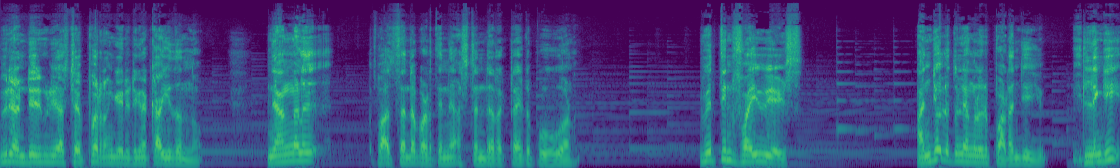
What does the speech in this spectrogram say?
ഇവർ രണ്ടുപേരും കൂടി ആ സ്റ്റെപ്പ് ഇറങ്ങി കയറിയിട്ട് ഇങ്ങനെ കൈ തന്നു. ഞങ്ങൾ ഫാസ്റ്റന്റെ പടത്തിന് അസിസ്റ്റന്റ് ഡയറക്ടറായിട്ട് പോവുകയാണ്. വിത്തിൻ ഫൈവ് ഇയേഴ്സ് അഞ്ചു കൊല്ലത്തിൽ ഞങ്ങളൊരു ഒരു പടം ചെയ്യും. ഇല്ലെങ്കിൽ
